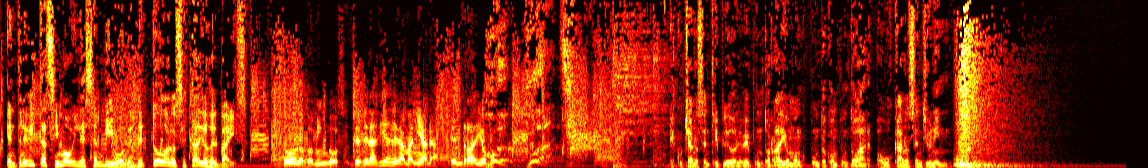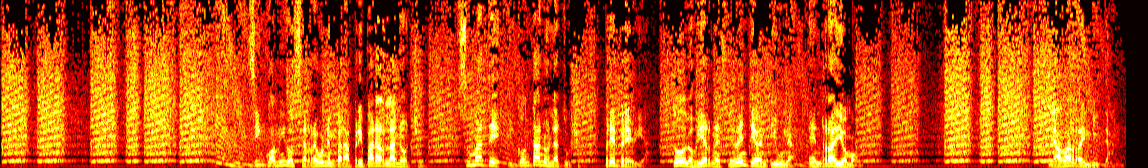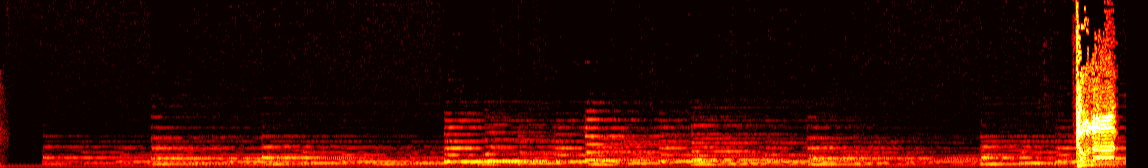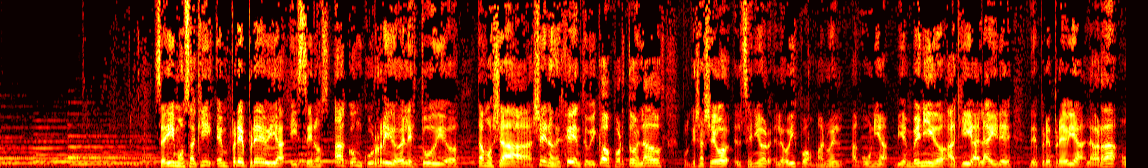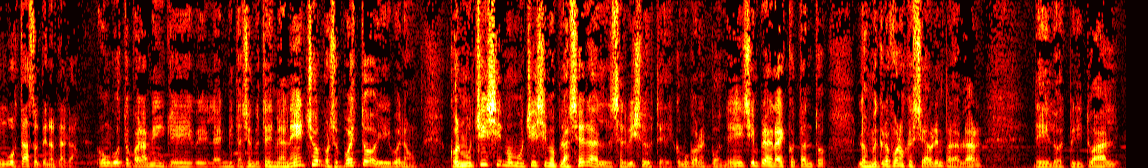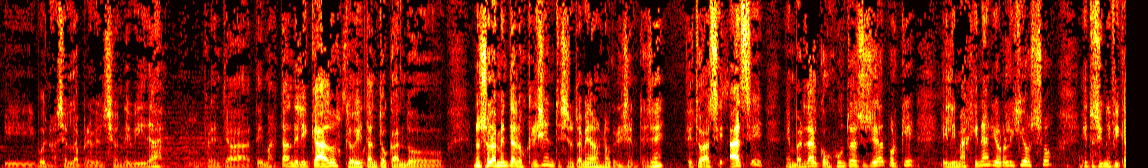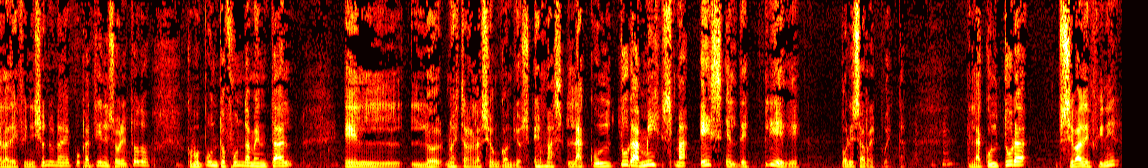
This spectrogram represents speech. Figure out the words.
Entrevistas y móviles en vivo desde todos los estadios del país. Todos los domingos desde las 10 de la mañana en Radio Monk. Escuchanos en www.radiomonk.com.ar o buscanos en TuneIn. Cinco amigos se reúnen para preparar la noche. Sumate y contanos la tuya. Pre-previa. Todos los viernes de 20 a 21 en Radio Monk. La barra invita. Seguimos aquí en pre-previa y se nos ha concurrido el estudio. Estamos ya llenos de gente, ubicados por todos lados, porque ya llegó el señor, el obispo Manuel Acuña. Bienvenido aquí al aire de pre-previa. La verdad, un gustazo tenerte acá. Un gusto para mí que eh, la invitación que ustedes me han hecho, por supuesto, y bueno, con muchísimo, muchísimo placer al servicio de ustedes, como corresponde. ¿eh? Siempre agradezco tanto los micrófonos que se abren para hablar de lo espiritual y, bueno, hacer la prevención de vida frente a temas tan delicados que hoy están tocando no solamente a los creyentes, sino también a los no creyentes. ¿eh? Esto hace, hace, en verdad, el conjunto de la sociedad porque el imaginario religioso, esto significa la definición de una época, tiene sobre todo como punto fundamental el, lo- nuestra relación con Dios. Es más, la cultura misma es el despliegue por esa respuesta. En la cultura se va a definir,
